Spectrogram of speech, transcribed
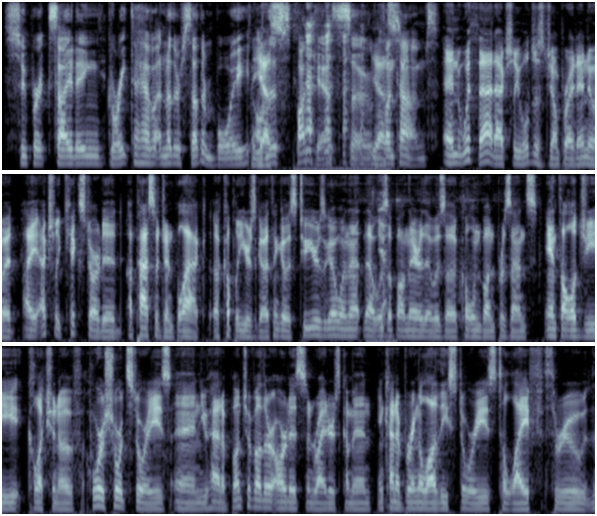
Super exciting. Great to have another Southern boy on Yes. this podcast. So Yes. fun times. And with that, actually, we'll just jump right into it. I actually kickstarted A Passage in Black a couple of years ago. I think it was two years ago when that, that was Yeah. up on there. That was a Cullen Bunn Presents anthology collection of horror short stories. And you had a bunch of other artists and writers come in and kind of bring a lot of these stories to life through that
